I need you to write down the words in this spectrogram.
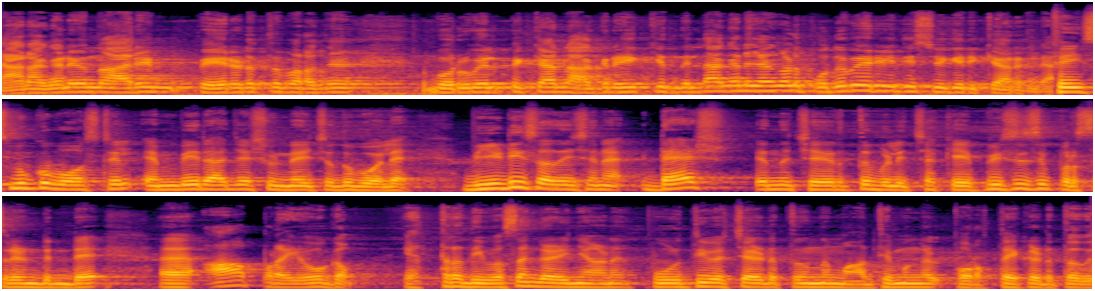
ഞാൻ അങ്ങനെയൊന്നും ആരെയും പേരെടുത്ത് പറഞ്ഞ് മുറിവേൽപ്പിക്കാൻ ആഗ്രഹിക്കുന്നില്ല. അങ്ങനെ ഞങ്ങൾ പൊതുവേ രീതി സ്വീകരിക്കാറില്ല. ഫേസ്ബുക്ക് പോസ്റ്റിൽ എം ബി രാജേഷ് ഉന്നയിച്ചതുപോലെ വി ഡി സതീശനെ ഡാഷ് എന്ന് ചേർത്ത് വിളിച്ച കെ പി സി സി പ്രസിഡന്റിന്റെ ആ പ്രയോഗം എത്ര ദിവസം കഴിഞ്ഞാണ് പൂഴ്ത്തിവെച്ചെടുത്തു നിന്ന് മാധ്യമങ്ങൾ പുറത്തേക്കെടുത്തത്?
